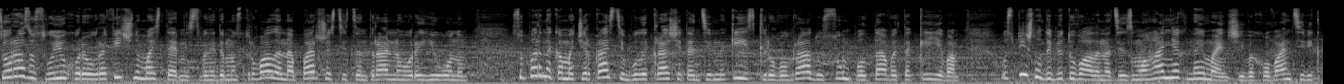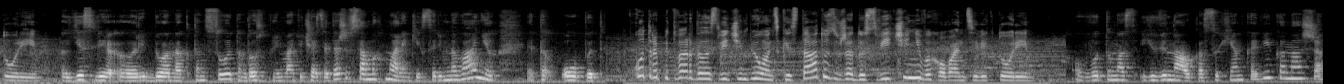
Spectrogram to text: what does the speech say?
Цього разу свою хореографічну майстерність вони демонстрували на першості центрального регіону. Суперниками черкасців були кращі танцівники із Кіровограду, Сум, Полтави та Києва. Успішно дебютували на цих змаганнях найменші вихованці Вікторії. Если э, ребенок танцует, он должен принимать участие даже в самых маленьких соревнованиях. Это опыт. Вкотре підтвердили свій чемпіонський статус вже досвідчені вихованці Вікторії. Вот у нас ювеналка Сухенко Вика наша,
